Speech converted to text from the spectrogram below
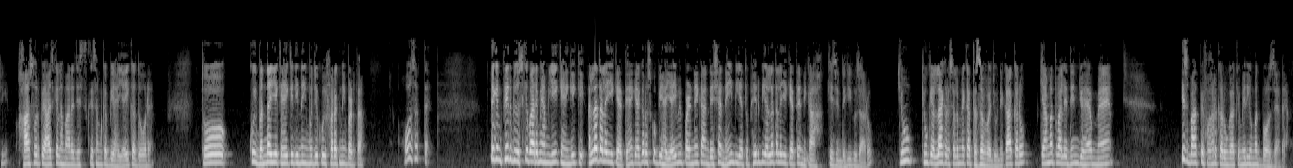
ٹھیک ہے؟ خاص طور پہ آج کل ہمارا جس قسم کا بہیائی کا دور ہے۔ تو کوئی بندہ یہ کہے کہ جی نہیں، مجھے کوئی فرق نہیں پڑتا۔ ہو سکتا ہے۔ لیکن پھر بھی اس کے بارے میں ہم یہی کہیں گے کہ اللہ تعالیٰ یہ کہتے ہیں کہ اگر اس کو بہیائی میں پڑھنے کا اندیشہ نہیں بھی ہے تو پھر بھی اللہ تعالیٰ یہ کہتے ہیں نکاح کی زندگی گزارو۔ کیوں؟ کیونکہ اللہ کے وسلم نے کہا تصوجو نکاح کرو۔ قیامت والے دن جو ہے میں اس بات پہ فخر کروں گا کہ میری امت بہت زیادہ ہے۔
